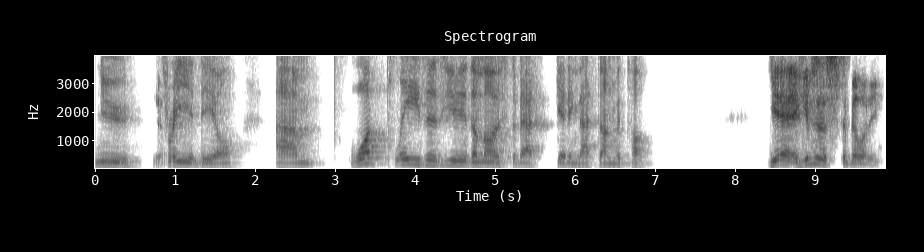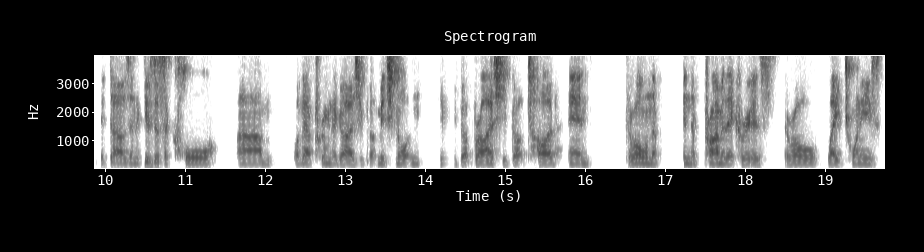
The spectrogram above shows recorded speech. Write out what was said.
New yeah. three year deal. Um, what pleases you the most about getting that done with Todd? Yeah, it gives us stability. It does, and it gives us a core um, of our perimeter guys. You've got Mitch Norton, you've got Bryce, you've got Todd, and they're all in the in the prime of their careers. They're all late twenties,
